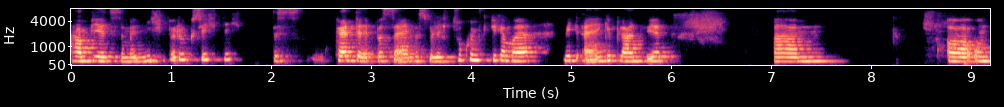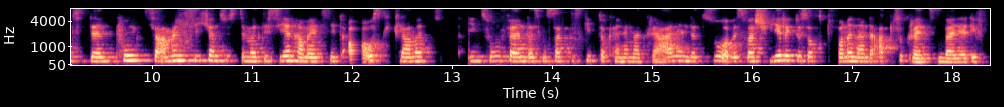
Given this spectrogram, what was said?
haben wir jetzt einmal nicht berücksichtigt. Das könnte etwas sein, was vielleicht zukünftig einmal mit eingeplant wird. Ähm, äh, und den Punkt Sammeln, Sichern, Systematisieren haben wir jetzt nicht ausgeklammert, insofern, dass man sagt, es gibt auch keine Materialien dazu, aber es war schwierig, das oft voneinander abzugrenzen, weil ja die,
